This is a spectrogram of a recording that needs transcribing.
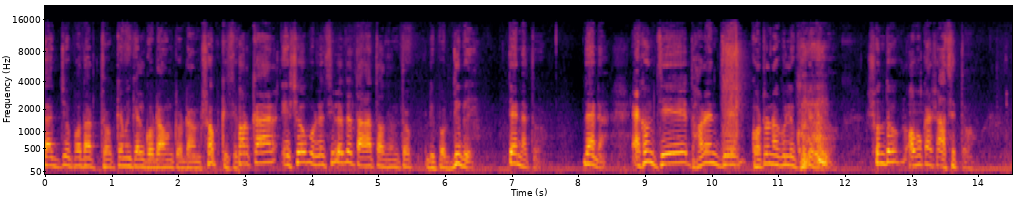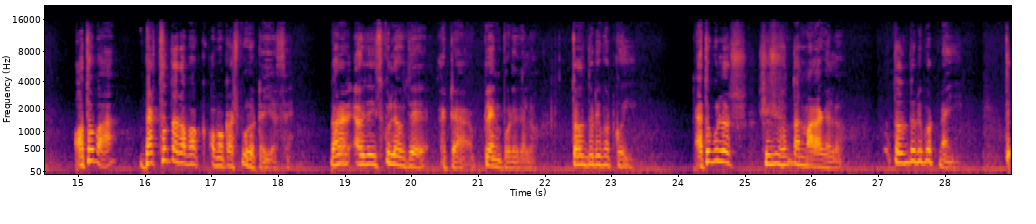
দাহ্য পদার্থ কেমিক্যাল গোডাউন টোডাউন সব কিছু। সরকার এসেও বলেছিল যে তারা তদন্ত রিপোর্ট দিবে। দেয় না তো? দেয় না? এখন যে, ধরেন যে ঘটনাগুলি ঘটে গেল, সুন্দর অবকাশ আছে তো, অথবা ব্যর্থতার অবক, অবকাশ পুরোটাই আছে। ধরেন ওই যে স্কুলেও যে একটা প্লেন পড়ে গেল, তদন্ত রিপোর্ট কই? এতগুলো শিশু সন্তান মারা গেল, তদন্ত রিপোর্ট নাই। তো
